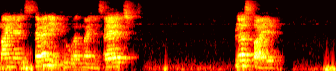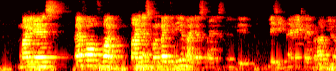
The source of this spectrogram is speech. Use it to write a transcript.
minus seven into one minus h plus five minus f of one minus 1 by 3 है minus minus मिलके लीजिए मैंने एक लाइन बढ़ा दिया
